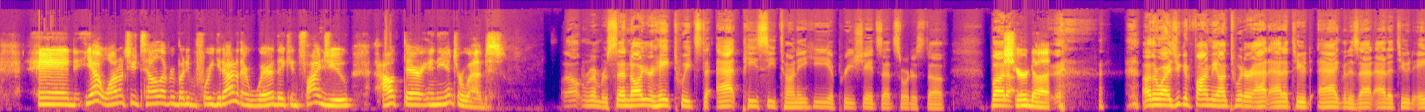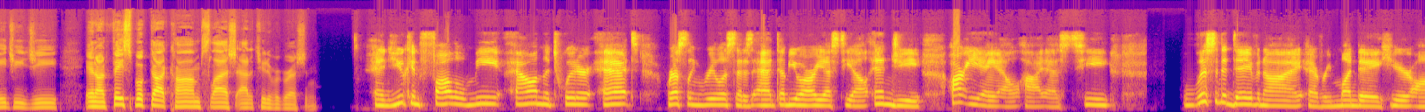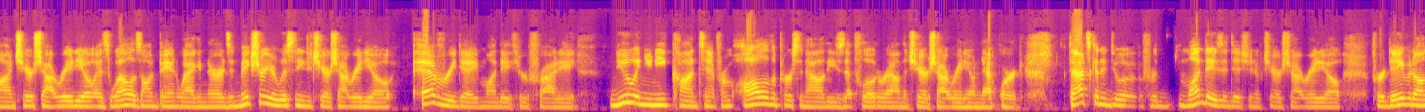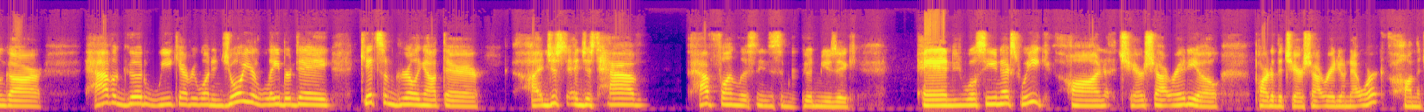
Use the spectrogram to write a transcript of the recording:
And yeah, why don't you tell everybody before you get out of there where they can find you out there in the interwebs? Well, remember, send all your hate tweets to at PC Tunney. He appreciates that sort of stuff. But sure does. Otherwise, you can find me on Twitter at Attitude Ag. That is at Attitude AGG. And on Facebook.com slash Attitude of Aggression. And you can follow me on the Twitter at Wrestling Realist. That is at W R E S T L N G R E A L I S T. Listen to Dave and I every Monday here on Chairshot Radio as well as on Bandwagon Nerds. And make sure you're listening to Chairshot Radio every day, Monday through Friday. New and unique content from all of the personalities that float around the Chairshot Radio network. That's going to do it for Monday's edition of Chairshot Radio. For David Ungar, have a good week, everyone. Enjoy your Labor Day. Get some grilling out there. I just and just have have fun listening to some good music. And we'll see you next week on Chairshot Radio, part of the Chairshot Radio Network on the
